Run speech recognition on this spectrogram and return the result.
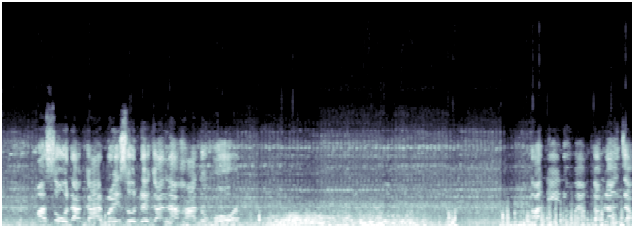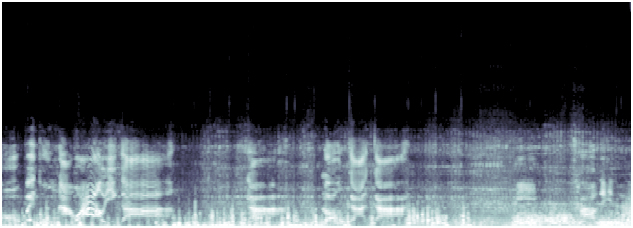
ๆมาสูดอากาศบริสุทธิ์ด้วยกันนะคะทุกคนตอนนี้หนูแหม่มกำลังจะออกไปทุ่งนาว้าวอีกาอีการ้องกาาวในนา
